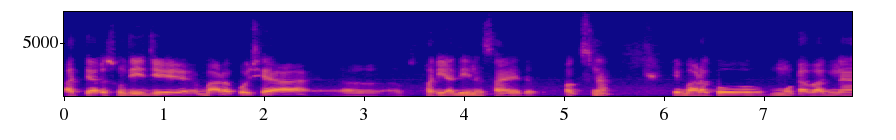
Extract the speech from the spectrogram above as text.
અત્યાર સુધી જે બાળકો છે આ ફરિયાદીના સહાયક પક્ષના એ બાળકો મોટાભાગના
